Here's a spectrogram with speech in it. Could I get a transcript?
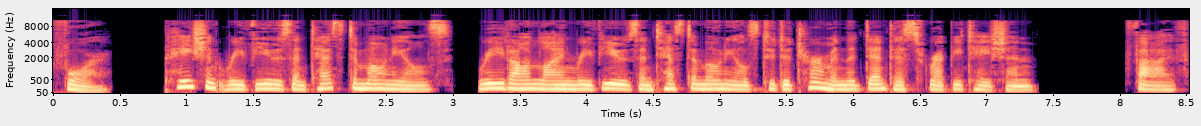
4. Patient reviews and testimonials Read online reviews and testimonials to determine the dentist's reputation. 5.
